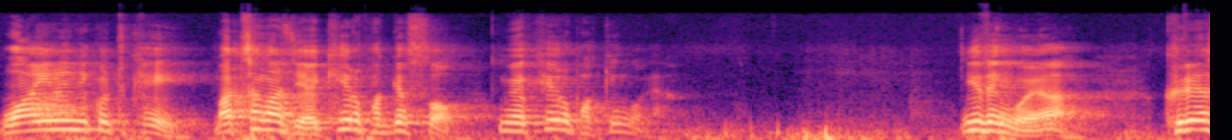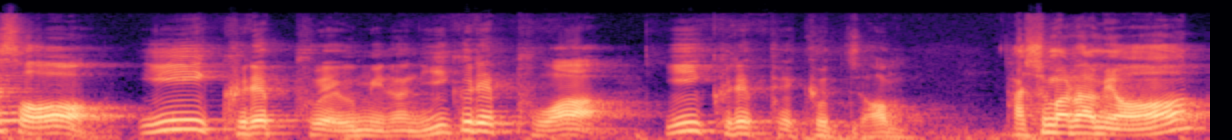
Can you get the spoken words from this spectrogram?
y는 equal to k. 마찬가지야. K로 바뀌었어. 그럼 여기 k로 바뀐 거야 이게 된 거야. 그래서 이 그래프의 의미는 이 그래프와 이 그래프의 교점. 다시 말하면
